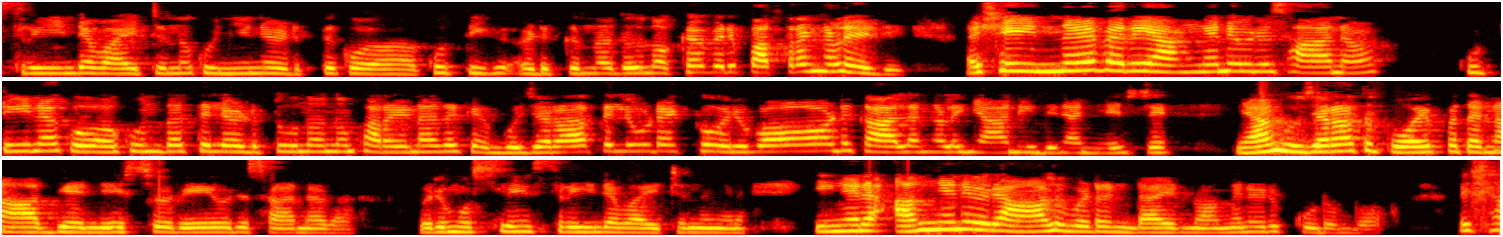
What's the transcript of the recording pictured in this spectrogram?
സ്ത്രീന്റെ വയറ്റിൽ നിന്ന് കുഞ്ഞിനെ എടുത്ത് കുത്തി എടുക്കുന്നത് എന്നൊക്കെ അവർ പത്രങ്ങൾ എഴുതി. പക്ഷെ ഇന്നേ വരെ അങ്ങനെ ഒരു സാധനം കുട്ടീനെ കുന്തത്തിൽ എടുത്തു എന്നൊന്നും പറയണത് ഗുജറാത്തിലൂടെയൊക്കെ ഒരുപാട് കാലങ്ങൾ ഞാൻ ഇതിന് അന്വേഷിച്ച് ഞാൻ ഗുജറാത്ത് പോയപ്പോ തന്നെ ആദ്യം അന്വേഷിച്ച ഒരേ ഒരു സാധനത ഒരു മുസ്ലിം സ്ത്രീന്റെ വയറ്റിൽ നിന്ന് ഇങ്ങനെ ഇങ്ങനെ അങ്ങനെ ഒരാൾ ഇവിടെ ഉണ്ടായിരുന്നു അങ്ങനെ ഒരു കുടുംബം. പക്ഷെ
